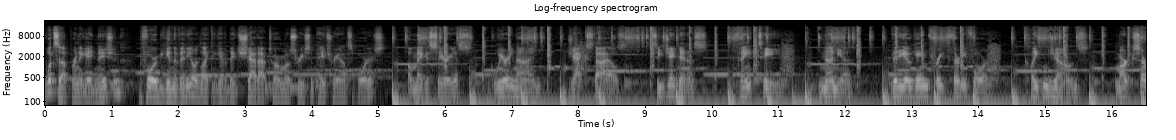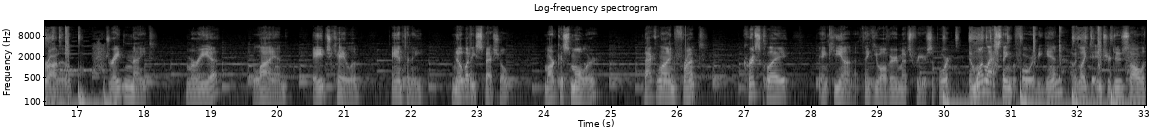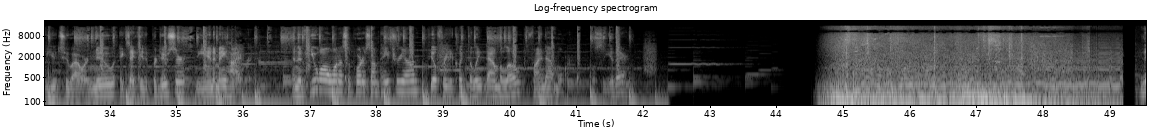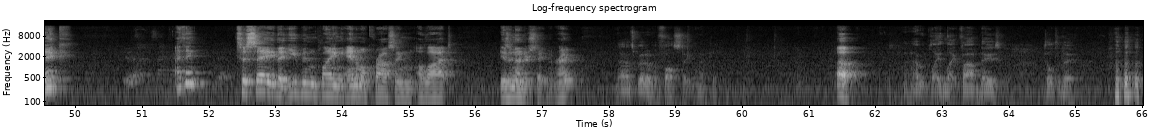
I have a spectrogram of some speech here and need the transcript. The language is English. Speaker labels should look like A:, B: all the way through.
A: What's up, Renegade Nation? Before we begin the video, I'd like to give a big shout out to our most recent Patreon supporters Omega Sirius, Guiri9, Jack Styles, CJ Dennis, Faint T, Nunya, Video Game Freak 34, Clayton Jones, Mark Serrano, Drayden Knight, Maria, Lion, Age Caleb, Anthony, Nobody Special, Marcus Moeller, Backline Front, Chris Clay, and Kiana. Thank you all very much for your support. And one last thing before we begin, I would like to introduce all of you to our new executive producer, the Anime Hybrid. And if you all want to support us on Patreon, feel free to click the link down below to find out more. We'll see you there. Nick, I think to say that you've been playing Animal Crossing a lot is an understatement, right?
B: No, it's a bit of a false statement, actually.
A: Oh,
B: I haven't played in like five days till today.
